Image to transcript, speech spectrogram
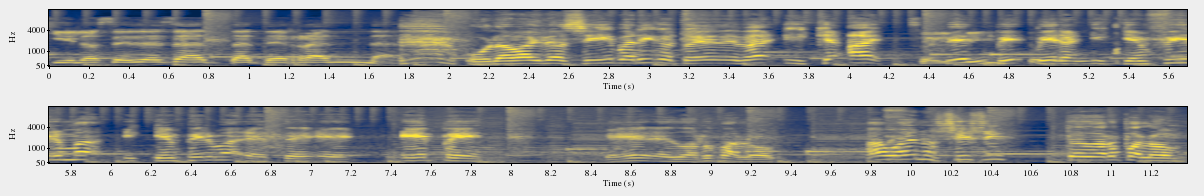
kilos de salsa de rana. Una vaina así, marico, entonces, y que, ay, mira, ¿y quién firma? ¿Y quién firma? Este, eh, EP, que es Eduardo Palón. Ah, bueno, sí, sí, Eduardo Palón.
